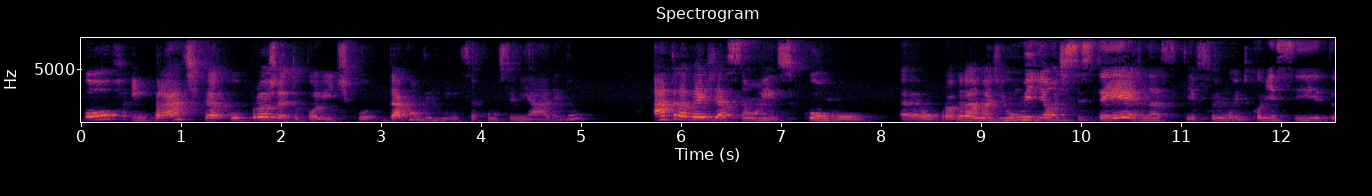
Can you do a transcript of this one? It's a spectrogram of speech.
pôr em prática o projeto político da convivência com o semiárido, através de ações como é, o programa de um milhão de cisternas, que foi muito conhecido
